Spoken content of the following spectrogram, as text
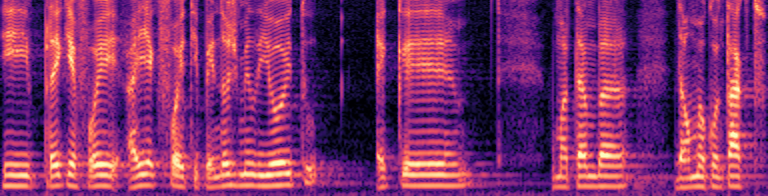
E para que foi, aí é que foi, tipo, em 2008 é que o Matamba dá o meu contacto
